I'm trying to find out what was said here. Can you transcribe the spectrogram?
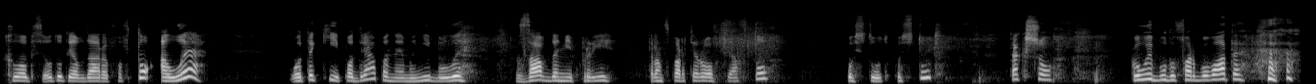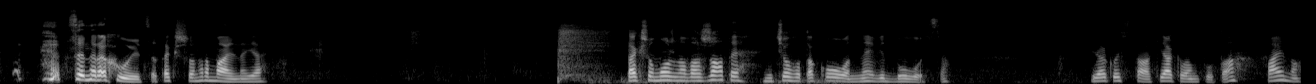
Хлопці, отут я вдарив авто, але отакі подряпини мені були завдані при транспортировці авто. Ось тут, ось тут. Так що, коли буду фарбувати, це не рахується. Так що нормально я. Так що можна вважати, нічого такого не відбулося. Якось так. Як вам тут, а? Файно?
